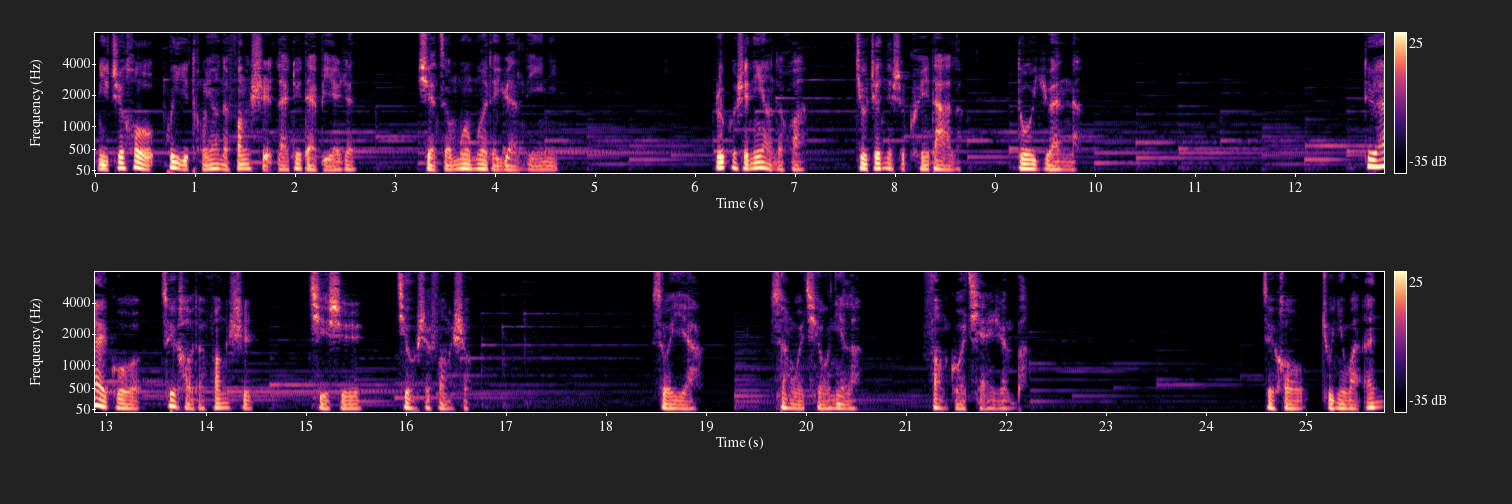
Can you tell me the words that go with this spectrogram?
你之后会以同样的方式来对待别人，选择默默的远离你。如果是那样的话，就真的是亏大了。多冤呐！对爱过最好的方式，其实就是放手。所以啊，算我求你了，放过前任吧。最后，祝你晚安，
